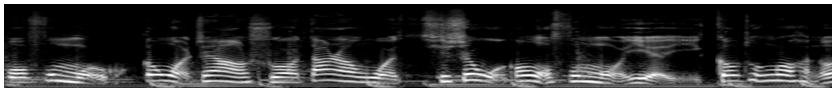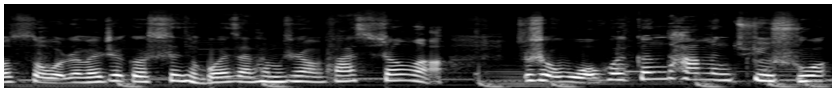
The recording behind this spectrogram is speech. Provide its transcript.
我父母跟我这样说。当然，我其实我跟我父母也沟通过很多次，我认为这个事情不会在他们身上发生啊。就是我会跟他们去说，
